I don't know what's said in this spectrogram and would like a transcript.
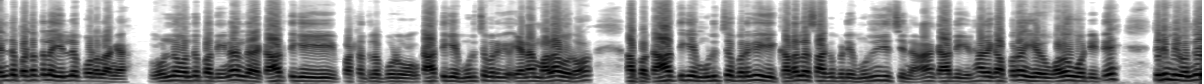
ரெண்டு பட்டத்தில் எள்ளு போடலாங்க. ஒன்று வந்து பார்த்தீங்கன்னா இந்த கார்த்திகை பட்டத்தில் போடுவோம். கார்த்திகை முடிச்ச பிறகு ஏன்னா மழை வரும். அப்போ கார்த்திகை முடிச்ச பிறகு கடலை சாகுபடி முடிஞ்சிச்சுன்னா கார்த்திகையில் அதுக்கப்புறம் உழவு ஓட்டிட்டு திரும்பி வந்து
